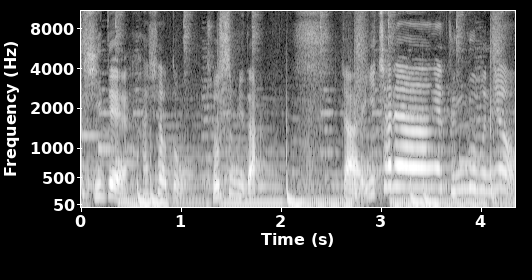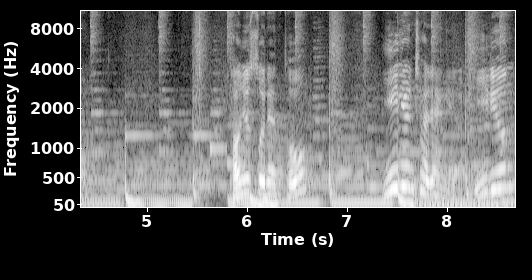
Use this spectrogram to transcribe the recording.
기대하셔도 좋습니다. 자, 이 차량의 등급은요. 더뉴 소렌토 2륜 차량이에요. 2륜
